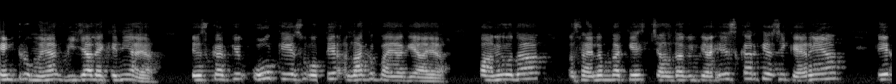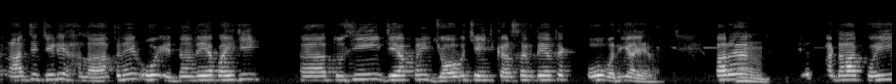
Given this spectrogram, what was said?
ਐਂਟਰ ਹੋਇਆ, ਵੀਜ਼ਾ ਲੈ ਕੇ ਨਹੀਂ ਆਇਆ। ਇਸ ਕਰਕੇ ਉਹ ਕੇਸ ਉੱਤੇ ਅਲੱਗ ਪਾਇਆ ਗਿਆ ਆ। ਭਾਵੇਂ ਉਹਦਾ ਅਸਾਈਲਮ ਦਾ ਕੇਸ ਚੱਲਦਾ ਵੀ ਪਿਆ। ਇਸ ਕਰਕੇ ਅਸੀਂ ਕਹਿ ਰਹੇ ਹਾਂ ਕਿ ਅੱਜ ਜਿਹੜੇ ਹਾਲਾਤ ਨੇ, ਉਹ ਇਦਾਂ ਦੇ ਆ ਬਾਈ ਜੀ। ਅਹ, ਤੁਸੀਂ ਜੇ ਆਪਣੀ ਜੌਬ ਚੇਂਜ ਕਰ ਸਕਦੇ ਆ ਤੇ ਉਹ ਵਧੀਆ ਆ। ਪਰ ਤੁਹਾਡਾ ਕੋਈ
